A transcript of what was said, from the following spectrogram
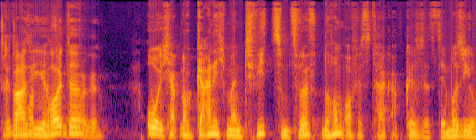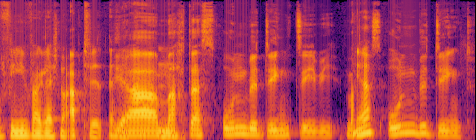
Quasi heute. Oh, ich habe noch gar nicht meinen Tweet zum 12. Homeoffice-Tag abgesetzt. Den muss ich auf jeden Fall gleich noch absetzen. Ja, mach das unbedingt, Sebi. Mach Ja? das unbedingt.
